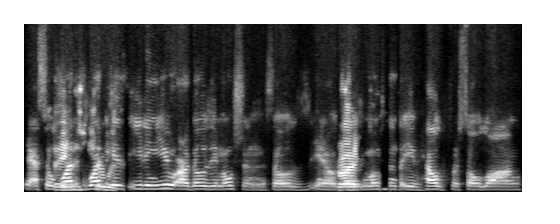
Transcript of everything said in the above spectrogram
Yeah. So Same what is what is eating you are those emotions, those you know right. those emotions that you've held for so long.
